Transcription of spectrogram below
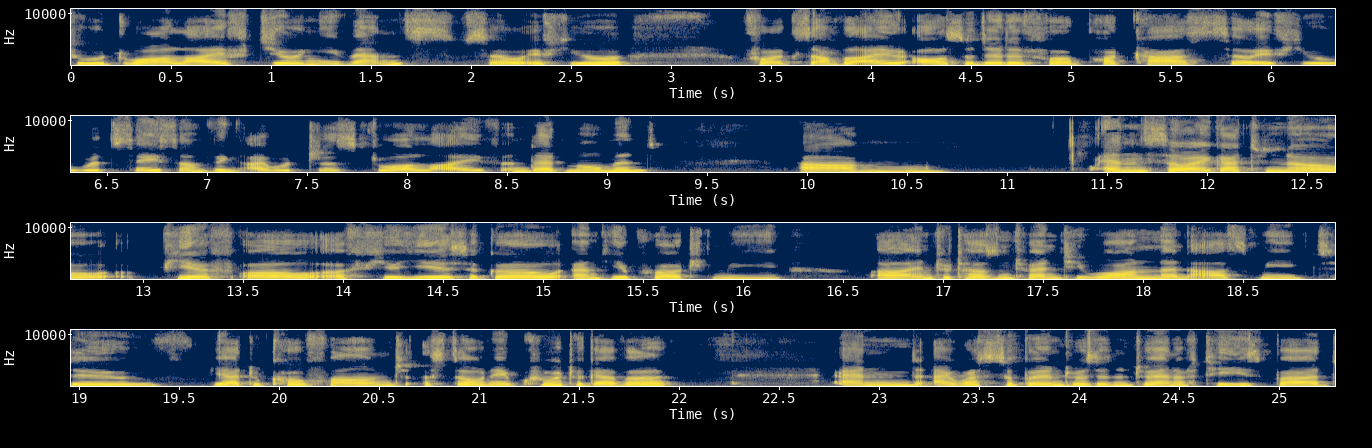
to draw live during events. So if you, for example, I also did it for a podcast. So if you would say something, I would just draw live in that moment. Um, and so I got to know PFO a few years ago, and he approached me uh, in 2021 and asked me to yeah to co-found a Stoned Ape crew together. And I was super interested into NFTs, but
